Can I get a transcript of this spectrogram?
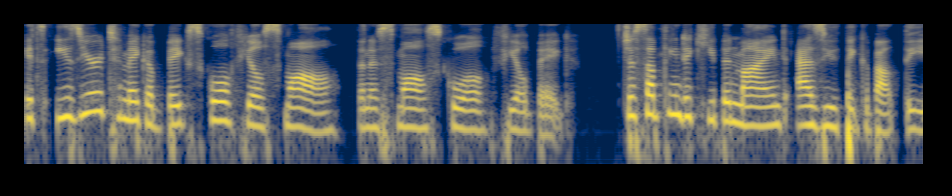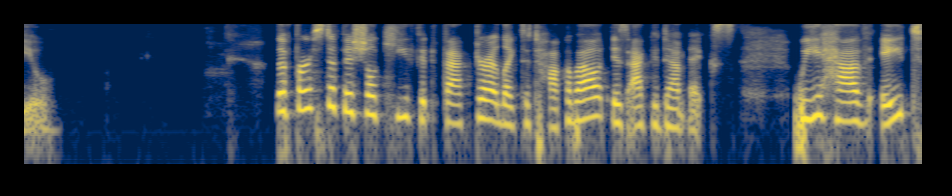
it's easier to make a big school feel small than a small school feel big. Just something to keep in mind as you think about the U. The first official key fit factor I'd like to talk about is academics. We have eight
